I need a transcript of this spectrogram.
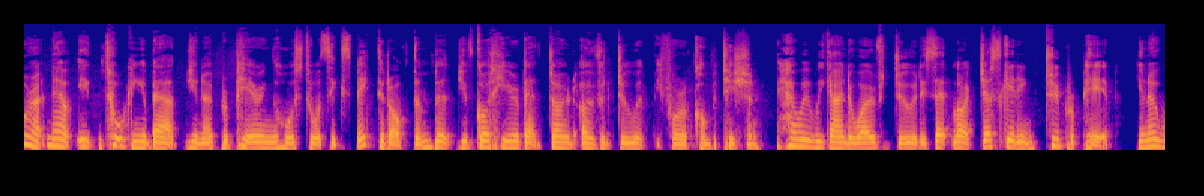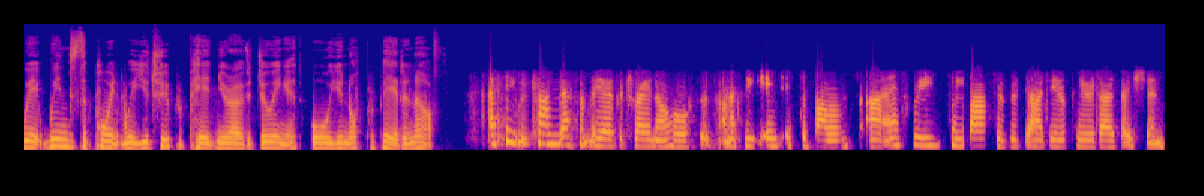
All right. Now, it, talking about, you know, preparing the horse to what's expected of them, but you've got here about don't overdo it before a competition. How are we going to overdo it? Is that like just getting too prepared? You know, where when's the point where you're too prepared and you're overdoing it or you're not prepared enough? I think we can definitely overtrain our horses, and I think it, it's a balance. Uh, if we think back to the, the idea of periodization,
